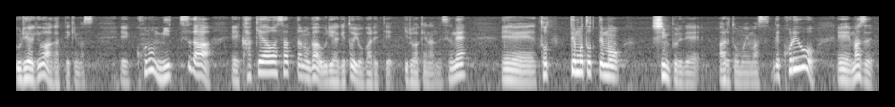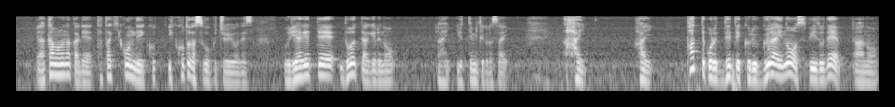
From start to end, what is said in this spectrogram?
売上は上がっていきます。えこの3つが、え掛け合わさったのが売上と呼ばれているわけなんですよね。えー、とってもとってもシンプルであると思います。で、これを、え、まず頭の中で叩き込んでいくことがすごく重要です。売上ってどうやって上げるの？はい、言ってみてください。はい。はい。パッてこれ出てくるぐらいのスピードであの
